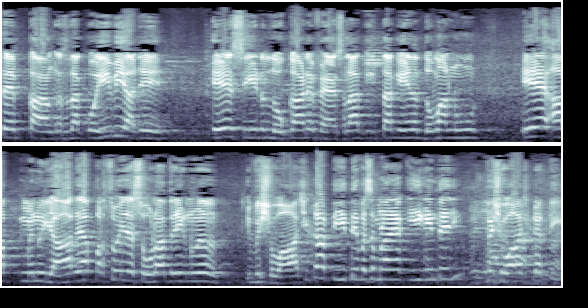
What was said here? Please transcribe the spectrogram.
ਤੇ ਕਾਂਗਰਸ ਦਾ ਕੋਈ ਵੀ ਆ ਜੇ, ਇਹ ਸੀਟ ਲੋਕਾਂ ਨੇ ਫੈਸਲਾ ਕੀਤਾ ਕਿ ਇਹਨਾਂ ਦੋਵਾਂ ਨੂੰ, ਇਹ ਆਪ ਮੈਨੂੰ ਯਾਦ ਆ, ਪਰਸੋਂ ਇਹ 16 ਤਰੀਕ ਨੂੰ ਕਿ ਵਿਸ਼ਵਾਸਘਾਤੀ ਦਿਵਸ ਮਨਾਇਆ, ਕੀ ਕਹਿੰਦੇ ਜੀ? ਵਿਸ਼ਵਾਸਘਾਤੀ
